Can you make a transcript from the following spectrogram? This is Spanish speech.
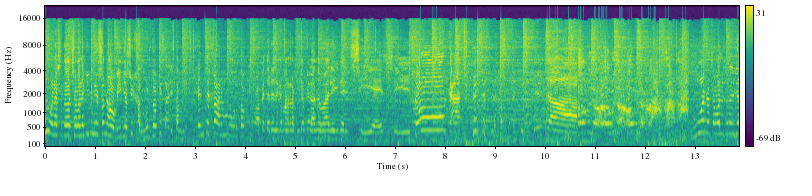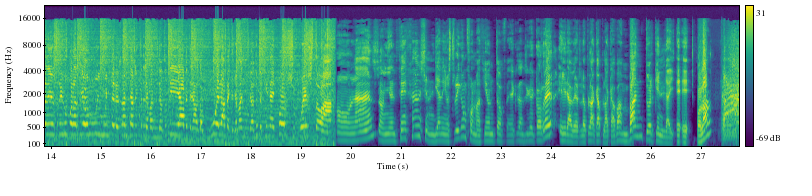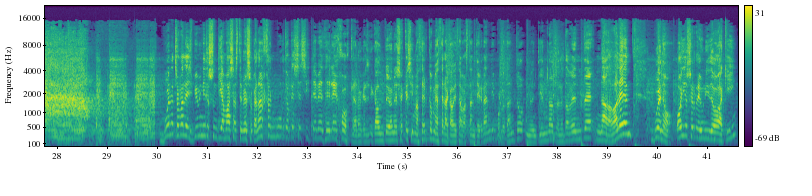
Muy buenas a todos chavales, bienvenidos a un nuevo vídeo, soy Hanmurdo, ¿qué tal están mis gente? Hanmurdo, que guapete de que más rápido que la nueva ley del sí, ¡Toca! Bueno chavales, en el día de hoy os traigo información muy muy interesante Así que te llamando a tu tía, vete llamando a tu abuela, vete llamando a tu vecina Y por supuesto a... Hola, soy el Cejas y en el día de hoy os traigo información top Así que correr e ir a verlo, placa, placa, bam, bam, twerking light Eh, eh, ¿hola? Bueno chavales, bienvenidos un día más a este nuestro canal Hanmurdo, que sé si te ves de lejos Claro que sí, campeones, es que si me acerco me hace la cabeza bastante grande Y por lo tanto no entiendo absolutamente nada, ¿vale? Bueno, hoy os he reunido aquí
